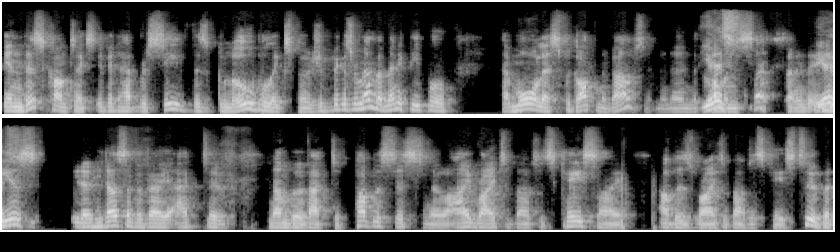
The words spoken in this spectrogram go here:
in this context, if it had received this global exposure, because remember, many people have more or less forgotten about him in, in the yes. common sense. I mean, yes. he is, you know, he does have a very active number of active publicists. You know, I write about his case, I others write about his case too. But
